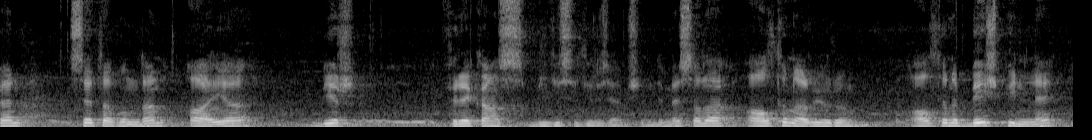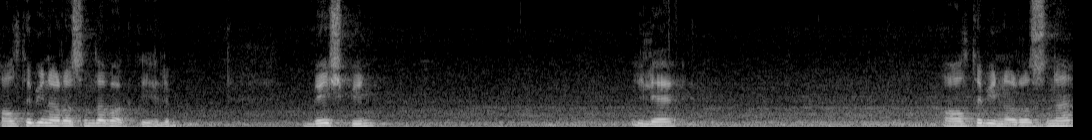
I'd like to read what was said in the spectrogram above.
Ben setup'ından A'ya bir frekans bilgisi gireceğim şimdi. Mesela altın arıyorum. Altını 5000 ile 6000 arasında bak diyelim. 5000 ile 6000 arasına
